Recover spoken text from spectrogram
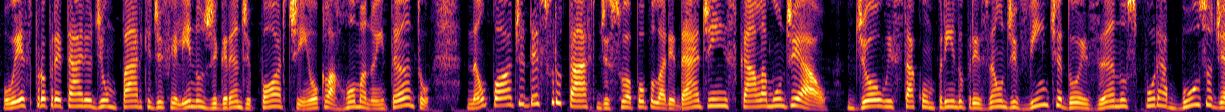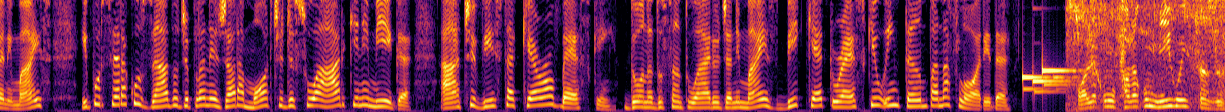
O ex-proprietário de um parque de felinos de grande porte em Oklahoma, no entanto, não pode desfrutar de sua popularidade em escala mundial. Joe está cumprindo prisão de 22 anos por abuso de animais e por ser acusado de planejar a morte de sua arqui-inimiga, a ativista Carol Baskin, dona do santuário de animais Big Cat Rescue em Tampa, na Flórida. Olha como fala comigo, hein, Sazan?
